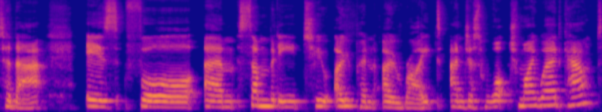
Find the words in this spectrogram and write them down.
to that is for um, somebody to open Ohwrite and just watch my word count.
